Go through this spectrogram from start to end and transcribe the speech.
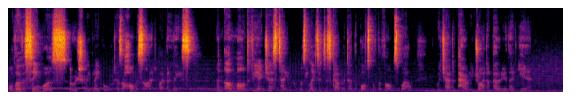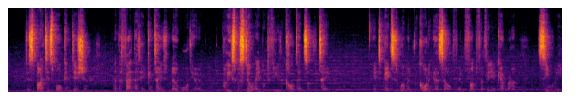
Although the scene was originally labelled as a homicide by police, an unmarked VHS tape was later discovered at the bottom of the farm's well, which had apparently dried up earlier that year. Despite its worn condition and the fact that it contained no audio, police were still able to view the contents of the tape. It depicted a woman recording herself in front of a video camera, seemingly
